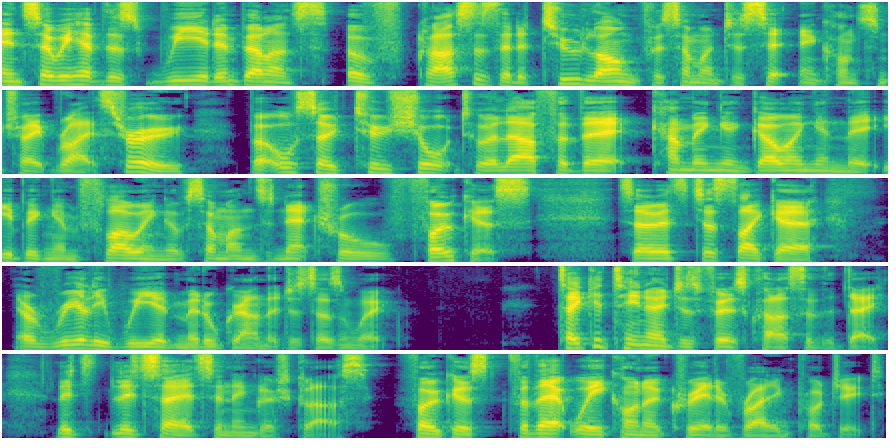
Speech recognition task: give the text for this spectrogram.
And so we have this weird imbalance of classes that are too long for someone to sit and concentrate right through, but also too short to allow for that coming and going and the ebbing and flowing of someone's natural focus. So it's just like a, a really weird middle ground that just doesn't work. Take a teenager's first class of the day. Let's, let's say it's an English class, focused for that week on a creative writing project.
